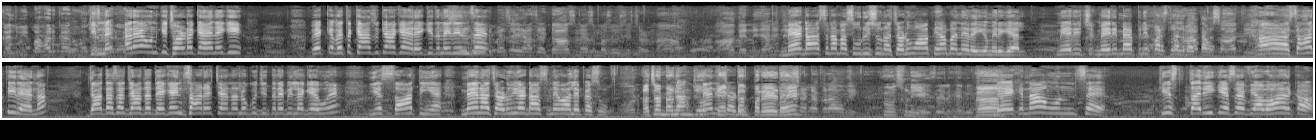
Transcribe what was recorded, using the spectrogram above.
कल भी बाहर का रूट किन्ने अरे उनकी छोड़ो कहने की वे वे तो क्या क्या कह रहे हैं कितने दिन से? से से चढ़ना आप आगे जाने? मैं डासना मसूरी सुना चढ़ूँ आप यहाँ बने रही हो। मेरी गैल मेरी मेरी मैं अपनी पर्सनल साथ बताऊँ। हाँ साथ ही रहे ना ज़्यादा से ज़्यादा देखें इन सारे चैनलों को जितने भी लगे हुए ये साथ ही हैं। मैं ना चढ़ू या डासने वाले पे अच्छा मैडम जो मैं ट्रैक्टर परेड है सुनिए। हाँ, देखना उनसे। किस तरीके से व्यवहार का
